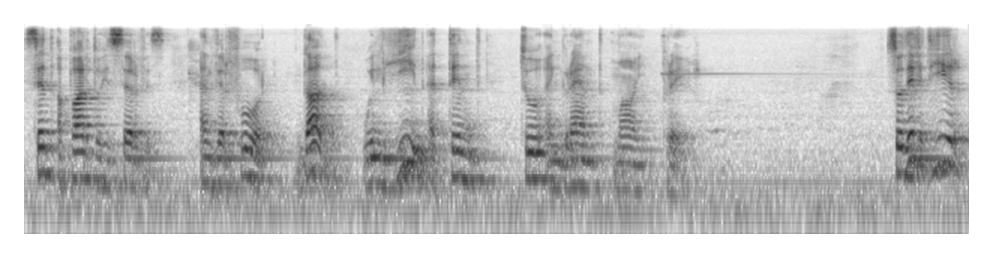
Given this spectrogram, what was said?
set apart to his service, and therefore God will heed, attend to, and grant my prayer. So David here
